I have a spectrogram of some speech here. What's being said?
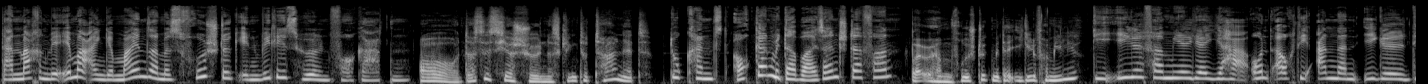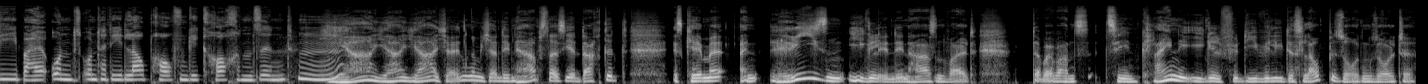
dann machen wir immer ein gemeinsames Frühstück in Willis Höhlenvorgarten. Oh, das ist ja schön. Das klingt total nett. Du kannst auch gern mit dabei sein, Stefan. Bei eurem Frühstück mit der Igelfamilie? Die Igelfamilie, ja. Und auch die anderen Igel, die bei uns unter die Laubhaufen gekrochen sind. Hm? Ja, ja, ja. Ich erinnere mich an den Herbst, als ihr dachtet, es käme ein Riesenigel in den Hasenwald. Dabei waren es zehn kleine Igel, für die Willi das Laub besorgen sollte.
